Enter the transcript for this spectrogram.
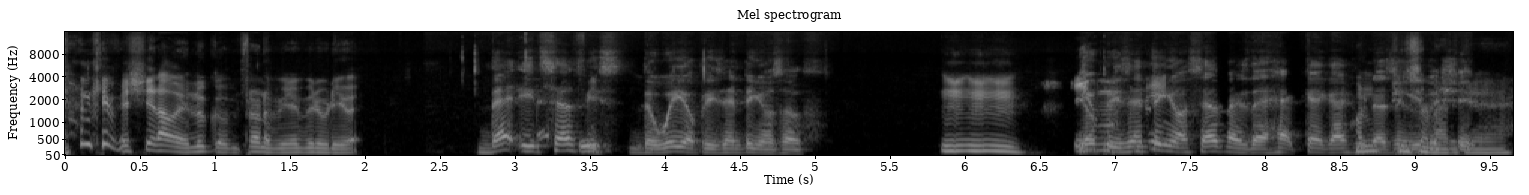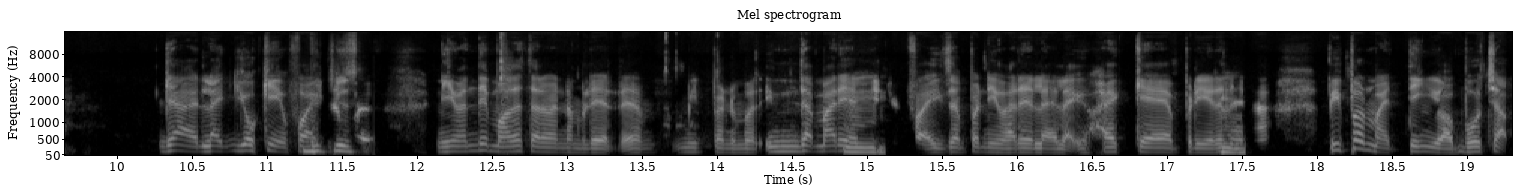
can't give a shit how I look in front of everybody. right? That itself is the way you're presenting yourself. Mm-mm. You're You- presenting yourself as the heck care guy who doesn't give a Confusion shit. ஆ இருக்கு. yeah like okay for Which is- example நீ வந்து முத தடவை நம்மள மீட் பண்ணும்போது இந்த மாதிரி Mm. attitude for example நீ வரையில like ஹேக்கே அப்படி இருந்தேன்னா people might think you are bochap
